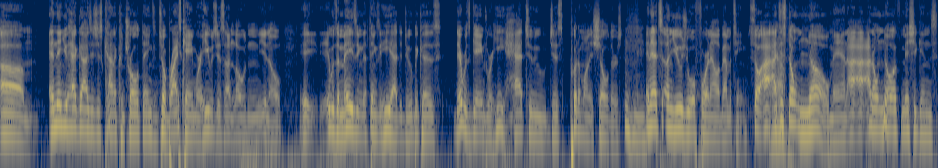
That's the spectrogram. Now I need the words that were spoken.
um, and then you had guys that just kind of controlled things until Bryce came, where he was just unloading. You know, it, it was amazing the things that he had to do because there was games where he had to just put him on his shoulders, and that's unusual for an Alabama team. So I, I just don't know, man. I, I I don't know if Michigan's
